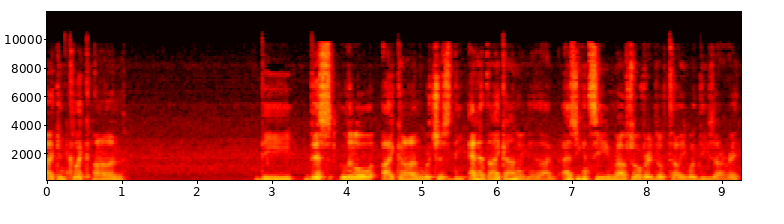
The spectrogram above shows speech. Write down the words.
I can click on the this little icon which is the edit icon. As you can see you mouse over it it'll tell you what these are right?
